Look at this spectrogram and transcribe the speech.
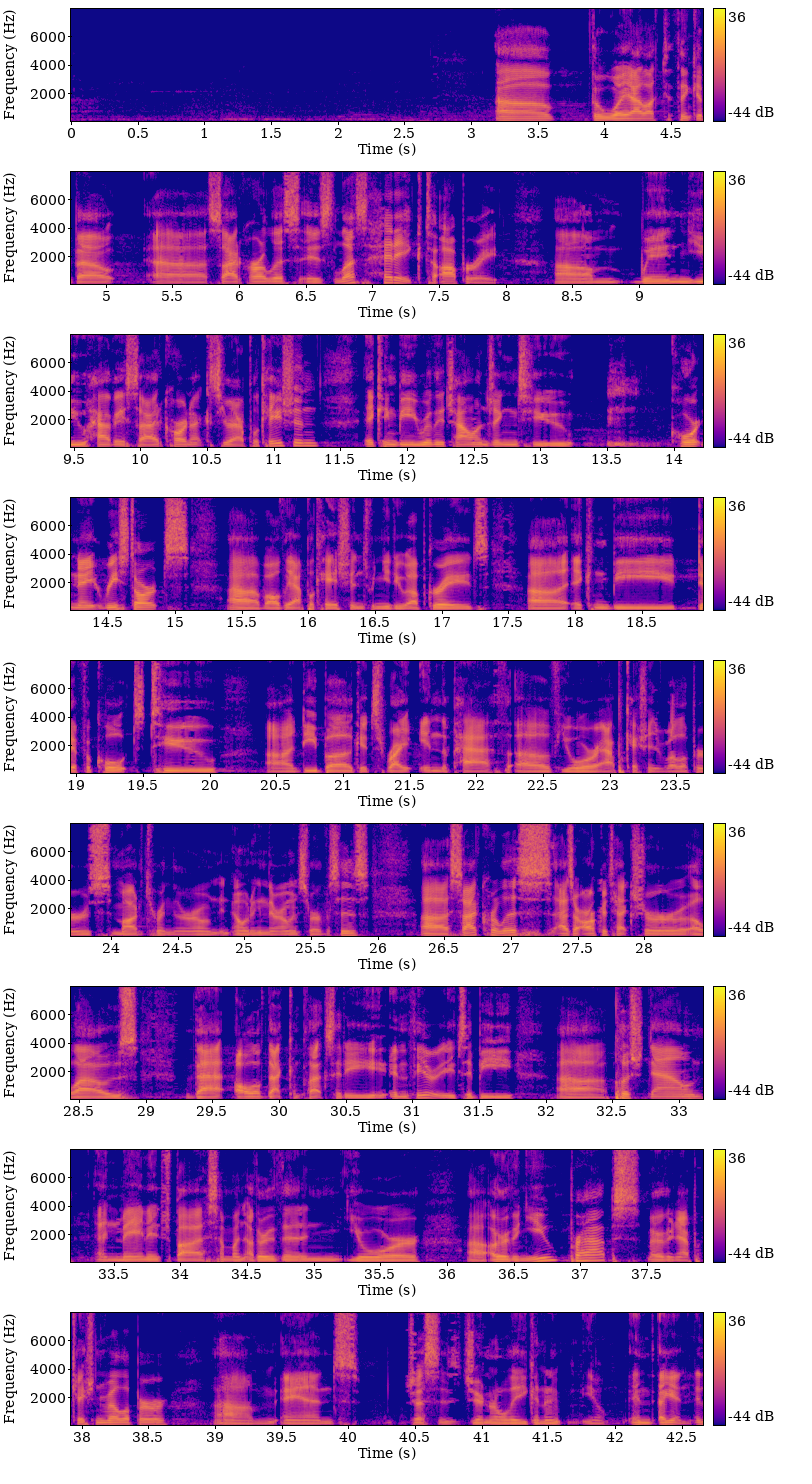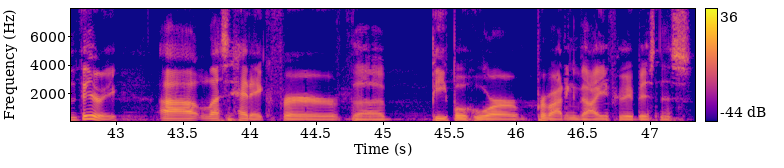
Uh, the way I like to think about uh, sidecarless is less headache to operate. Um, when you have a sidecar next to your application, it can be really challenging to coordinate restarts uh, of all the applications when you do upgrades. Uh, it can be difficult to uh, debug. It's right in the path of your application developers monitoring their own and owning their own services. Uh, sidecarless as an architecture allows that all of that complexity, in theory, to be uh, pushed down and managed by someone other than your, other than you, perhaps, other than an application developer, um, and just is generally going to, you know, and again, in theory, uh, less headache for the people who are providing value for your business.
